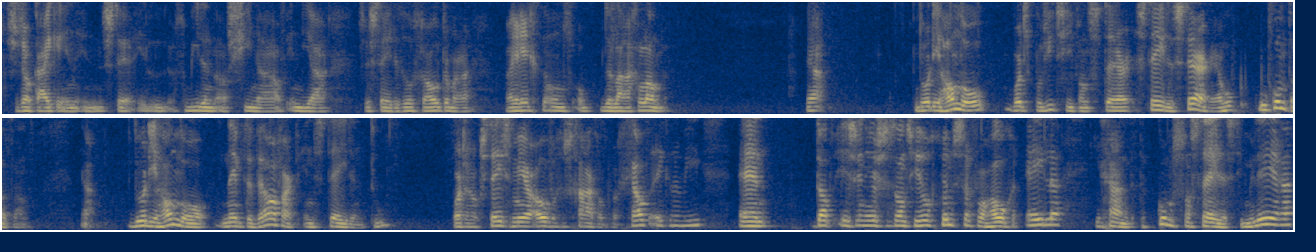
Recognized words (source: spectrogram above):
Als je zou kijken in, in, in, gebieden als China of India, zijn steden veel groter, maar wij richten ons op de lage landen. Ja, door die handel wordt de positie van steden sterker. Hoe, hoe komt dat dan? Ja, door die handel neemt de welvaart in steden toe. Wordt er ook steeds meer overgeschakeld op een geldeconomie. En dat is in eerste instantie heel gunstig voor hoge edelen. Die gaan de komst van steden stimuleren.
